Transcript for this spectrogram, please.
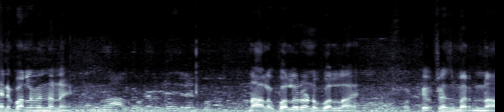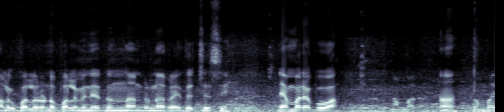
ఎన్ని పళ్ళ మీద ఉన్నాయి. నాలుగు పళ్ళు రెండు పళ్ళ? ఓకే ఫ్రెండ్స్ మరి నాలుగు పళ్ళు రెండు పళ్ళ మీద అయితే ఉందా అంటున్నారు రైతు వచ్చేసి. నెంబర్? నంబర్ తొంభై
